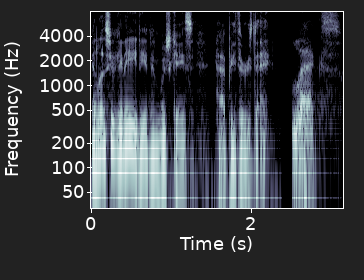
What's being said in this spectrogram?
unless you're Canadian, in which case, happy Thursday. Lex.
